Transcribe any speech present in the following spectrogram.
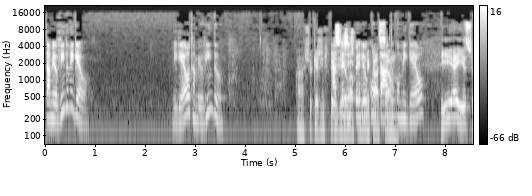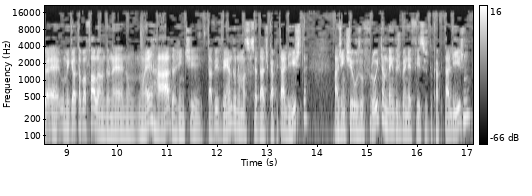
Tá me ouvindo, Miguel? Miguel, tá me ouvindo? Acho que a gente perdeu Acho que a gente a perdeu o contato com o Miguel. E é isso, é, o Miguel estava falando, né? Não, não é errado, a gente está vivendo numa sociedade capitalista, a gente usufrui também dos benefícios do capitalismo,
